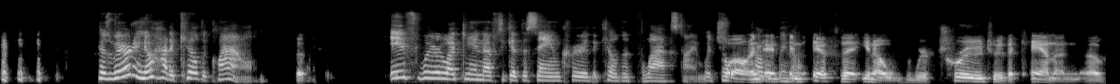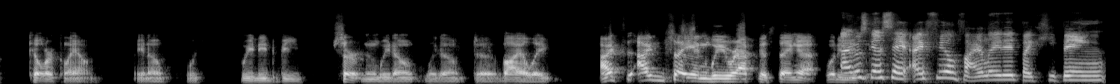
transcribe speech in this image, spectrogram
Because we already know how to kill the clown. If we're lucky enough to get the same crew that killed it the last time, which Well, and, and, and if the you know we're true to the canon of Killer Clown, you know we we need to be certain we don't we don't uh, violate. I I'm saying we wrap this thing up. What do you? I was going to say I feel violated by keeping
